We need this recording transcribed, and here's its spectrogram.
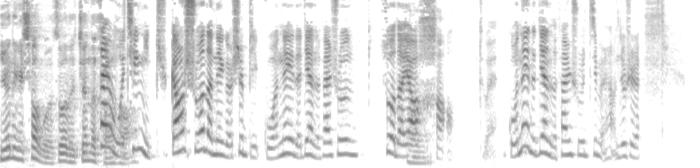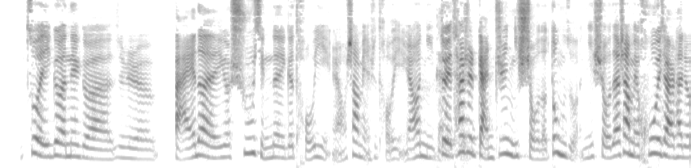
因为那个效果做的真的很好。但是我听你刚说的那个是比国内的电子翻书做的要嗯好。对，国内的电子翻书基本上就是做一个那个就是白的一个书形的一个投影，然后上面是投影，然后你对它是感知你手的动作，你手在上面呼一下，它就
